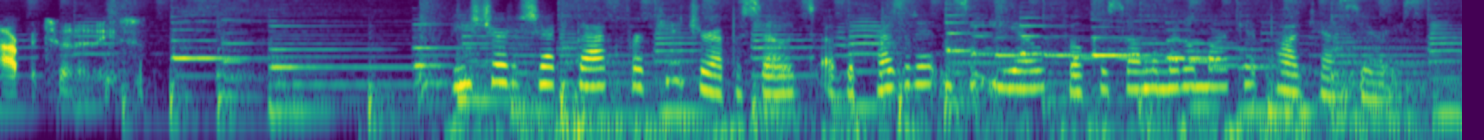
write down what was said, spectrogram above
opportunities. Be sure to check back for future episodes of the President and CEO Focus on the Middle Market podcast series.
